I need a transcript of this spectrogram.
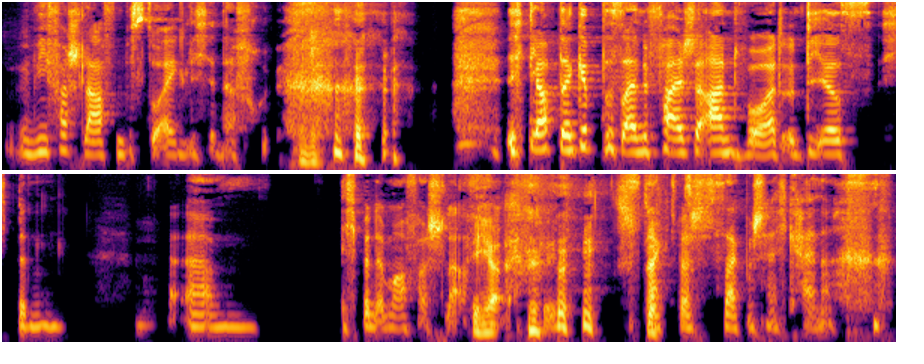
wie verschlafen bist du eigentlich in der Früh? ich glaube, da gibt es eine falsche Antwort und die ist, ich bin, ähm, ich bin immer verschlafen. Ja. sagt, sagt wahrscheinlich keiner.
